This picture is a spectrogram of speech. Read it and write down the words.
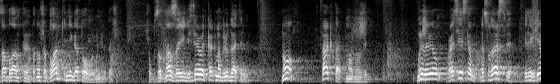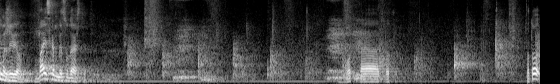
за бланками, потому что бланки не готовы у них даже, чтобы нас зарегистрировать как наблюдателей. Ну, как так можно жить? Мы живем в российском государстве или где мы живем? В байском государстве. Вот так вот. Зато,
